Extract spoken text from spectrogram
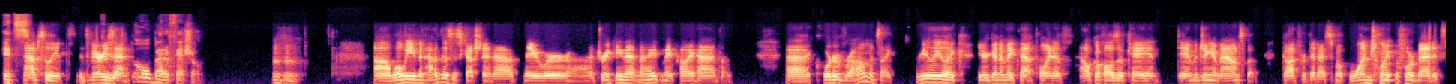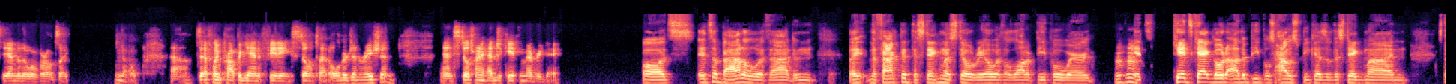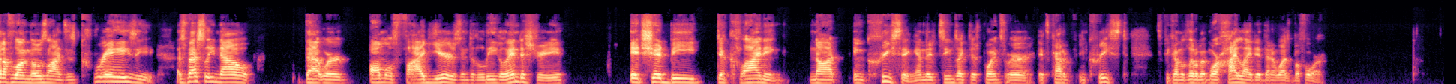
It's absolutely it's, it's very zen. So beneficial. Mm-hmm. Uh, well, we even had this discussion. Uh, they were uh, drinking that night, and they probably had like a quart of rum. It's like really like you're gonna make that point of alcohol is okay and damaging amounts, but God forbid I smoke one joint before bed. It's the end of the world. It's like no, uh, definitely propaganda feeding still into that older generation, and still trying to educate them every day. Well, it's it's a battle with that, and like the fact that the stigma is still real with a lot of people, where mm-hmm. it's kids can't go to other people's house because of the stigma and stuff along those lines is crazy, especially now that we're almost five years into the legal industry. It should be declining, not increasing. And it seems like there's points where it's kind of increased. It's become a little bit more highlighted than it was before.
